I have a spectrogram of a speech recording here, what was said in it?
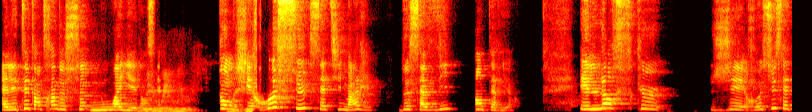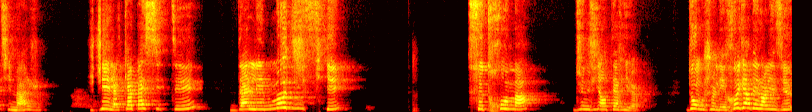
elle était en train de se noyer dans oui, oui, oui, oui. Donc, j'ai reçu cette image de sa vie antérieure. Et lorsque j'ai reçu cette image, j'ai la capacité d'aller modifier ce trauma d'une vie antérieure. Donc, je l'ai regardé dans les yeux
